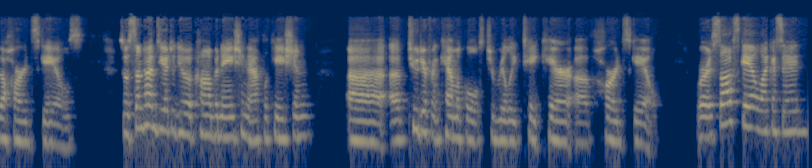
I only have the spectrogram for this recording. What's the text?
the hard scales. So sometimes you have to do a combination application uh, of two different chemicals to really take care of hard scale. Whereas soft scale, like I said,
